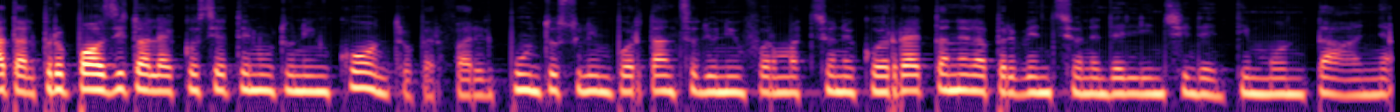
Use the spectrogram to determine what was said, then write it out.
A tal proposito a Lecco si è tenuto un incontro per fare il punto sull'importanza di un'informazione corretta nella prevenzione degli incidenti in montagna,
